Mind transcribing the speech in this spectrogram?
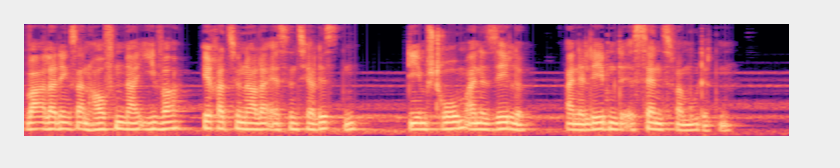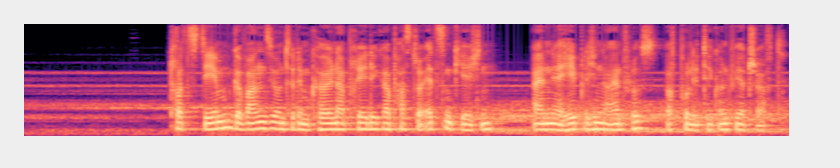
war allerdings ein Haufen naiver, irrationaler Essentialisten, die im Strom eine Seele, eine lebende Essenz vermuteten. Trotzdem gewannen sie unter dem Kölner Prediger Pastor Etzenkirchen einen erheblichen Einfluss auf Politik und Wirtschaft.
